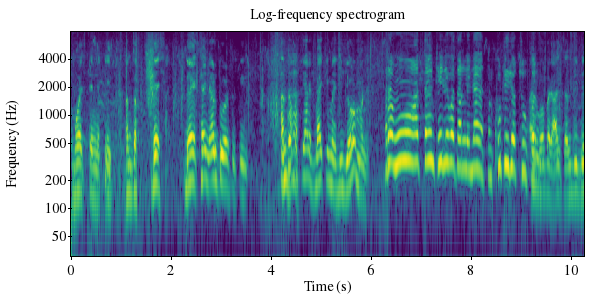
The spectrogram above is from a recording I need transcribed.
મોજ કરીને પી. આમ તો બે બે થઈને અડધું અડધું પી. આમ તો ક્યારેક બાકીમાં દીજો હો મને. અરે હું આ ત્રણ ઠેલી વધારે લઈને આવ્યો પણ ખૂટી રહ્યો છું કરું? બરાબર હાલ જલ્દી બે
